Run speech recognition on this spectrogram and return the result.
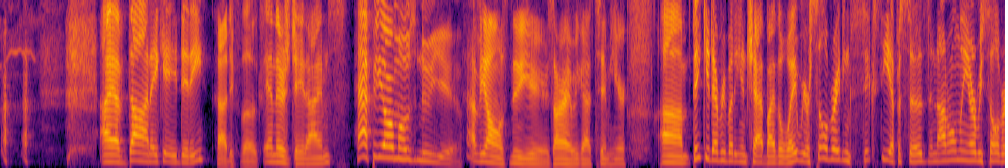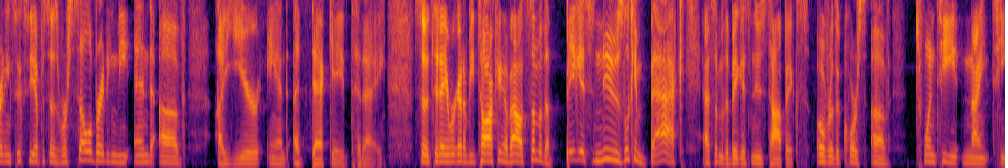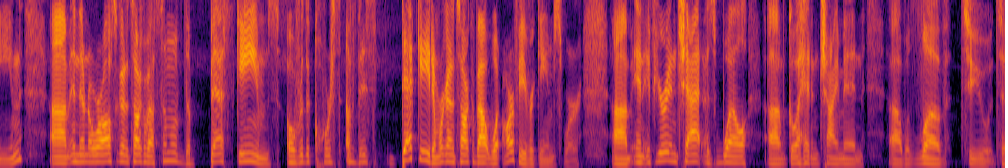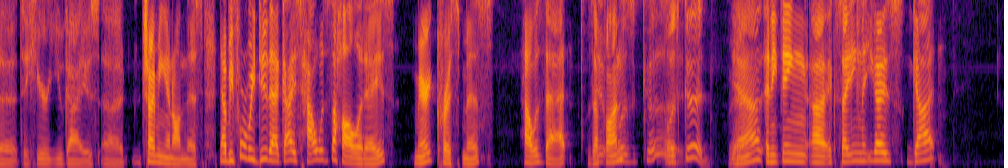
I have Don, aka Diddy, Howdy, folks. and there's J Dimes. Happy almost New Year. Happy almost New Year's. All right, we got Tim here. Um, thank you to everybody in chat, by the way. We are celebrating 60 episodes, and not only are we celebrating 60 episodes, we're celebrating the end of a year and a decade today. So today we're going to be talking about some of the biggest news, looking back at some of the biggest news topics over the course of 2019. Um, and then we're also going to talk about some of the best games over the course of this decade. And we're going to talk about what our favorite games were. Um, and if you're in chat as well, um, go ahead and chime in. Uh, would love to to to hear you guys uh, chiming in on this. Now, before we do that, guys, how was the holidays? Merry Christmas. How was that? Was that It fun? It was good. it was good. yeah. Anything uh, exciting that you guys got?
